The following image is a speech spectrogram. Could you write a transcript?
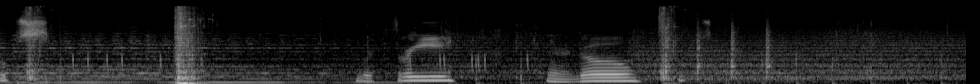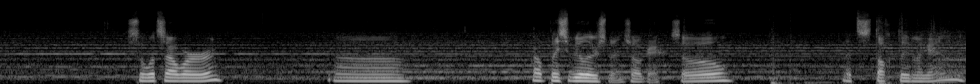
Oops. Number three. There we go. Oops. So what's our uh place builder's bench, okay. So let's talk to him again.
